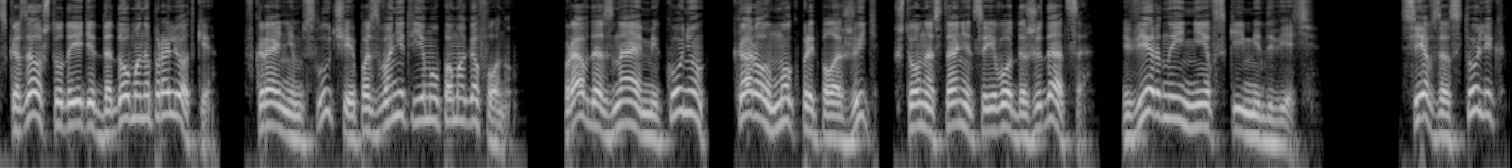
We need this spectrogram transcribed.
сказал, что доедет до дома на пролетке. В крайнем случае позвонит ему по магафону. Правда, зная Миконю, Карл мог предположить, что он останется его дожидаться. Верный Невский медведь. Сев за столик,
